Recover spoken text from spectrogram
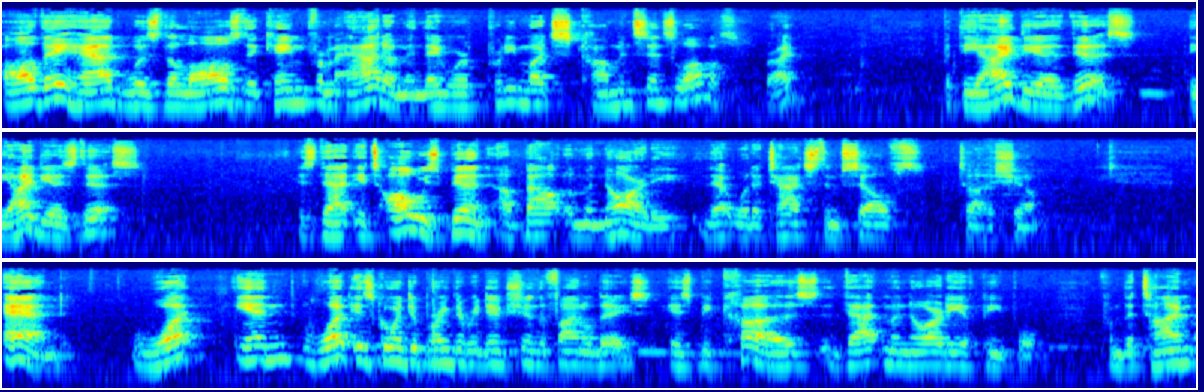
All they had was the laws that came from Adam, and they were pretty much common sense laws, right? But the idea of this, the idea is this, is that it's always been about a minority that would attach themselves to Hashem. And what in what is going to bring the redemption in the final days is because that minority of people from the time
